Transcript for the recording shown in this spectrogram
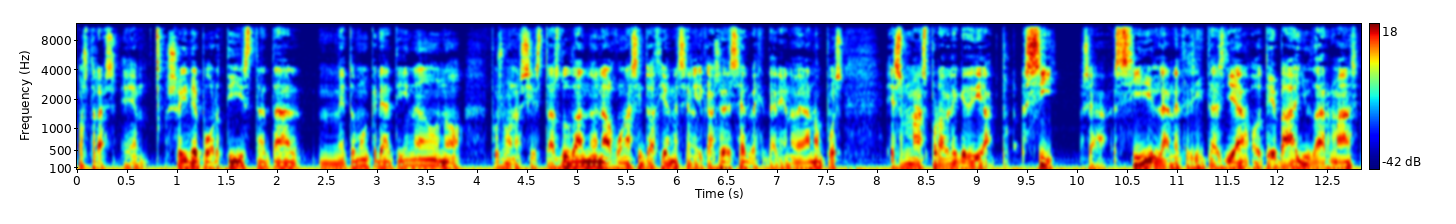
ostras, eh, soy deportista, tal, ¿me tomo creatina o no? Pues bueno, si estás dudando en algunas situaciones, en el caso de ser vegetariano o vegano, pues es más probable que te diga sí. O sea, si la necesitas ya o te va a ayudar más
